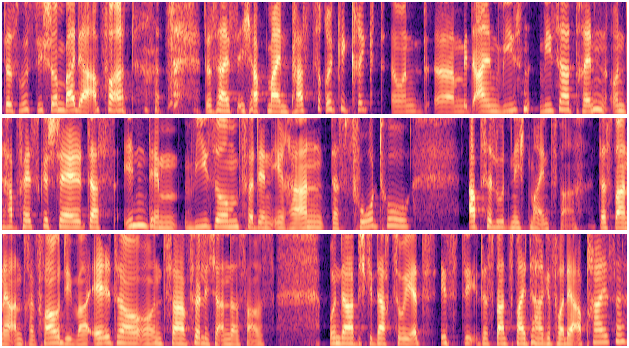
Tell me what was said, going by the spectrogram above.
Das wusste ich schon bei der Abfahrt. Das heißt, ich habe meinen Pass zurückgekriegt und äh, mit allen Visen, Visa drin und habe festgestellt, dass in dem Visum für den Iran das Foto absolut nicht meins war. Das war eine andere Frau, die war älter und sah völlig anders aus. Und da habe ich gedacht, so jetzt ist die, das waren zwei Tage vor der Abreise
